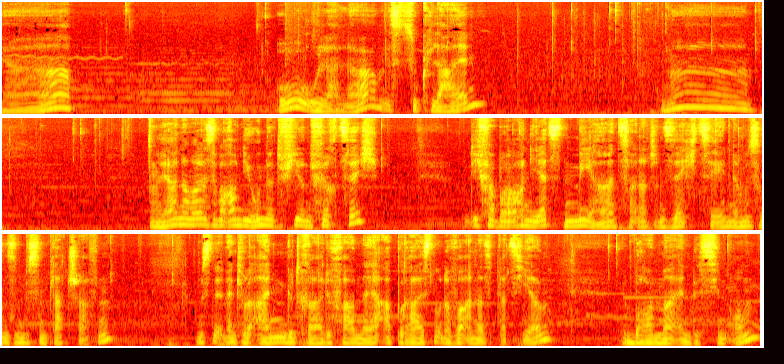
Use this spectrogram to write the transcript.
Ja. Oh lala, ist zu klein. Ah. Ja, normalerweise brauchen die 144. Die verbrauchen jetzt mehr, 216. Da müssen wir uns ein bisschen Platz schaffen. Wir müssen eventuell einen Getreidefarm nachher abreißen oder woanders platzieren. Wir bauen mal ein bisschen um.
